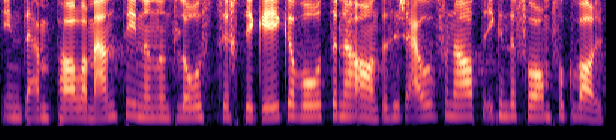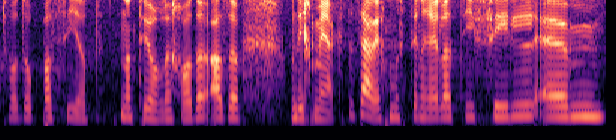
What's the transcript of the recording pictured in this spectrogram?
in dem Parlament und lost sich die Gegenvoten an. Das ist auch auf eine Art irgendeine Form von Gewalt, die da passiert, natürlich, oder? Also, und ich merke das auch, ich muss dann relativ viel ähm,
